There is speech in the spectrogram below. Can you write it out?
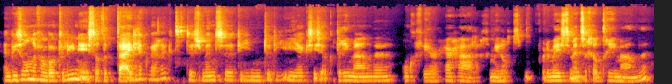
En bijzonder van botuline is dat het tijdelijk werkt. Dus mensen die moeten die injecties elke drie maanden ongeveer herhalen. Gemiddeld voor de meeste mensen geldt drie maanden.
